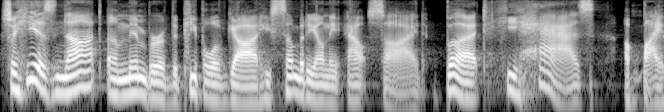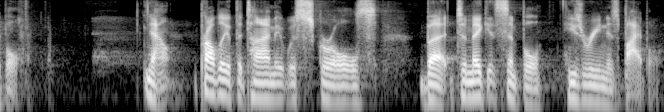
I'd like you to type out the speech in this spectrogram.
So he is not a member of the people of God, he's somebody on the outside, but he has a Bible. Now, probably at the time it was scrolls, but to make it simple, he's reading his Bible.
